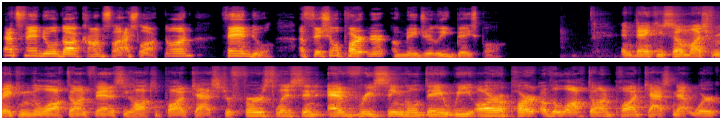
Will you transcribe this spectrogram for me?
That's fanduel.com slash locked on. FanDuel official partner of Major League Baseball. And thank you so much for making the Locked On Fantasy Hockey Podcast your first listen every single day. We are a part of the Locked On Podcast Network,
